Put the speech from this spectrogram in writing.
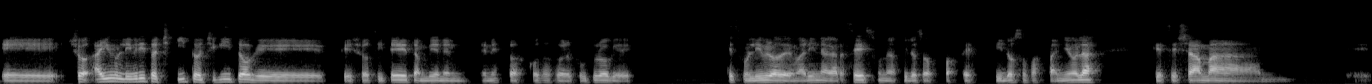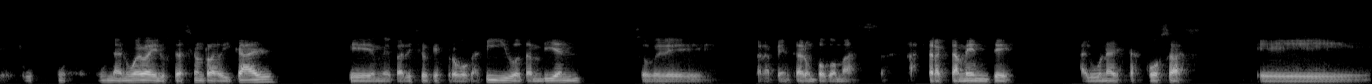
Eh, yo, hay un librito chiquito, chiquito que, que yo cité también en, en, estas cosas sobre el futuro, que, es un libro de Marina Garcés, una filósofa, filósofa española, que se llama eh, Una nueva ilustración radical, que me pareció que es provocativo también, sobre, para pensar un poco más abstractamente algunas de estas cosas eh,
